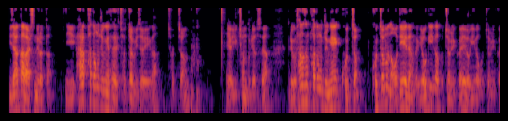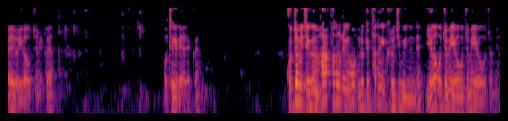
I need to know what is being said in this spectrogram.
이제 아까 말씀드렸던 이 하락 파동 중에서의 저점이죠, 얘가. 저점. 얘가 6,000불이었어요. 그리고 상승 파동 중에 고점. 고점은 어디에 해당돼요? 여기가 고점일까요? 여기가 고점일까요? 여기가 고점일까요? 어떻게 돼야 될까요? 고점이 지금 하락 파동 중에 어 이렇게 파동이 그려지고 있는데 얘가 고점이야 얘가 고점이야 얘가 고점이야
